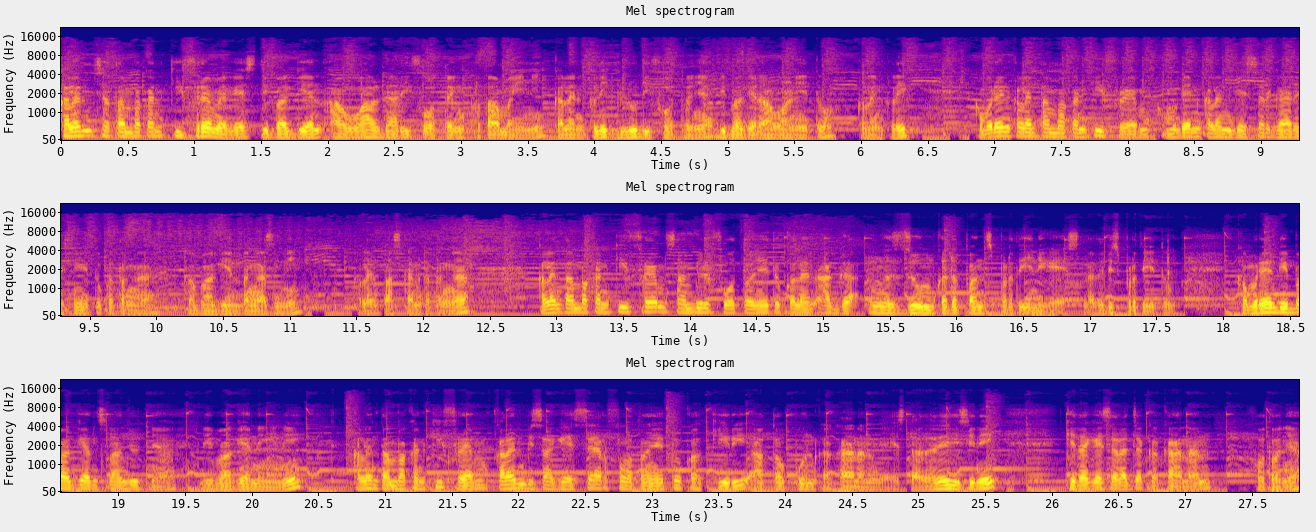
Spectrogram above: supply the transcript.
kalian bisa tambahkan keyframe ya guys di bagian awal dari foto yang pertama ini. Kalian klik dulu di fotonya di bagian awalnya itu. Kalian klik. Kemudian kalian tambahkan keyframe. Kemudian kalian geser garisnya itu ke tengah ke bagian tengah sini. Kalian paskan ke tengah kalian tambahkan keyframe sambil fotonya itu kalian agak ngezoom ke depan seperti ini guys. Nah jadi seperti itu. Kemudian di bagian selanjutnya di bagian yang ini kalian tambahkan keyframe. Kalian bisa geser fotonya itu ke kiri ataupun ke kanan guys. Nah jadi di sini kita geser aja ke kanan fotonya.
